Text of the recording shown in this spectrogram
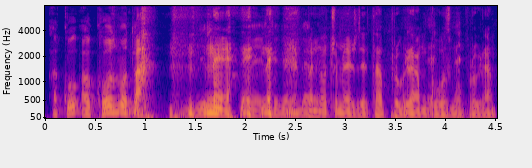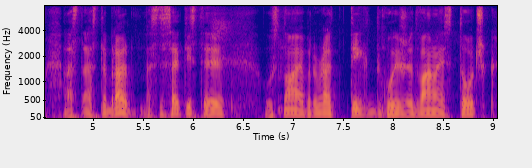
A, ko, a kozmo to? Ah, ne, ne, ne, ne nočem reči, da je ta program kozmo program. A ste, a ste brali, a ste vsaj tiste osnove prebrali, teh, je že 12 točk,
